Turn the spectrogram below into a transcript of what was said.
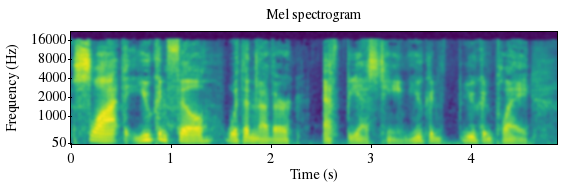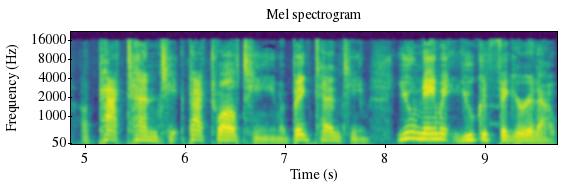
slot that you can fill with another FBS team. You could you could play a Pac-10 team, Pac-12 team, a Big 10 team. You name it, you could figure it out.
